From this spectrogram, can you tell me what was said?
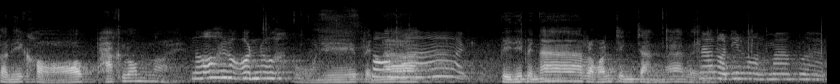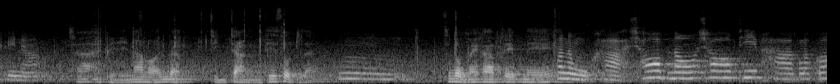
ตอนนี้ขอพักร่มหน่อย เนาะร้อนเนาะโอ้โหนี่เป็นร้อหนน้า มากปีนี้เป็นหน้าร้อนจริงจังมากเลยหน้านะร้อนที่ร้อนมากเลยอะปีเนี้ยใช่ ปีนี้หน้าร้อนแบบจริงจังที่สุดแล้วอืม สนุกไหมครับทริปนี้ สนุกค่ะ ชอบเนาะชอบที่พักแล้วก็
